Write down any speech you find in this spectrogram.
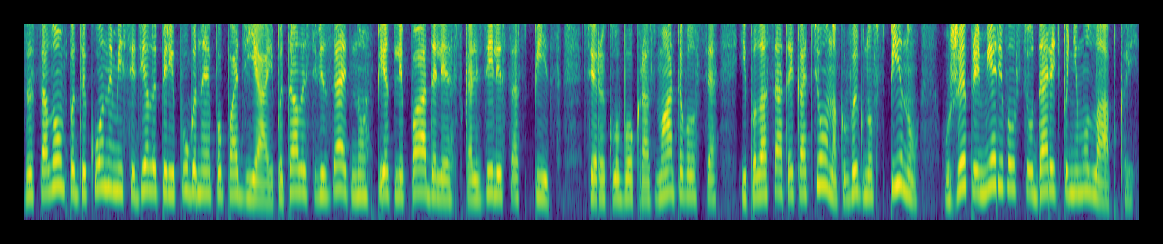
За столом под иконами сидела перепуганная попадья и пыталась вязать, но петли падали, скользили со спиц, серый клубок разматывался, и полосатый котенок, выгнув спину, уже примеривался ударить по нему лапкой.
